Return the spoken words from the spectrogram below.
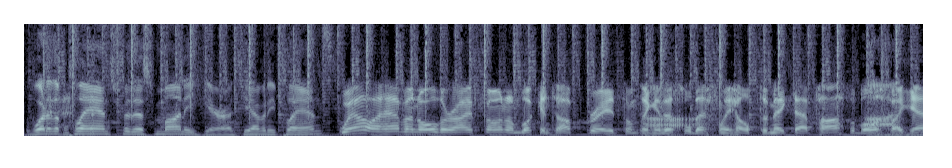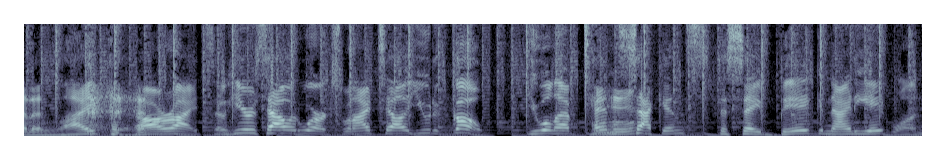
What are the plans for this money, Gareth? Do you have any plans? Well, I have an older iPhone. I'm looking to upgrade something, and this will ah. definitely help to make that possible I if I get it. like it. All right. So here's how it works. When I tell you to go, you will have 10 mm-hmm. seconds to say Big 981."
